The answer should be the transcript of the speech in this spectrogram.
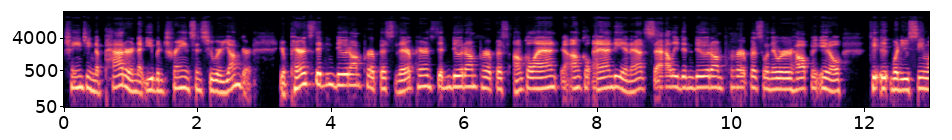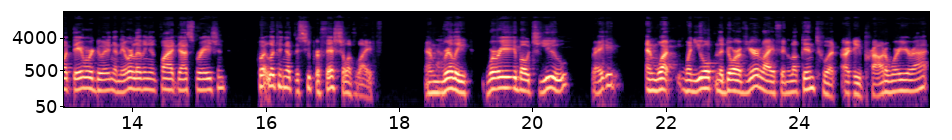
changing the pattern that you've been trained since you were younger your parents didn't do it on purpose their parents didn't do it on purpose uncle and uncle andy and aunt sally didn't do it on purpose when they were helping you know when you seen what they were doing and they were living in quiet desperation, quit looking at the superficial of life and yeah. really worry about you, right? And what when you open the door of your life and look into it, are you proud of where you're at?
